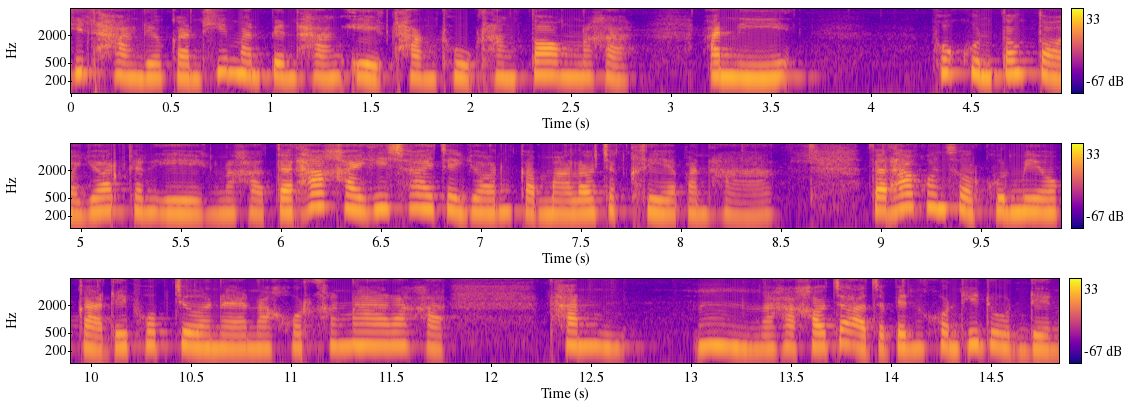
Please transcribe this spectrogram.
ทิศทางเดียวกันที่มันเป็นทางเอกทางถูกทางต้องนะคะ อันนี้พวกคุณต้องต่อยอดกันเองนะคะ แต่ถ้าใครที่ใช่จะย้อนกลับมาแล้วจะเคลียร์ปัญหา แต่ถ้าคนโสดคุณมีโอกาสได้พบเจอในอนาคตข้างหน้านะคะ ท่านอืมนะคะ เขาจะอาจจะเป็นคนที่โดดเด่น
